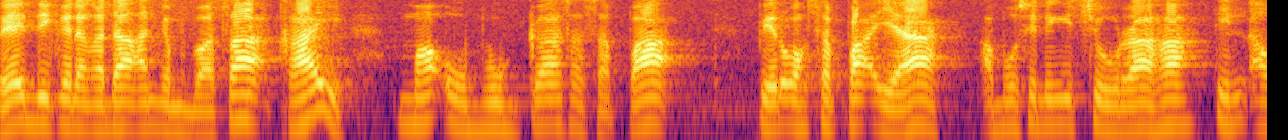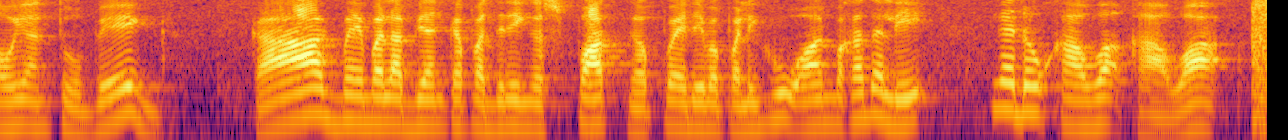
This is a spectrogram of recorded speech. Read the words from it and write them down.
ready ka na nga daan nga mabasa kay maubog ka sa sapa. Pero ang sapa ya, amo sining itsura ha, tinaw ang tubig. Kag may malabyan ka pa diri nga spot nga pwede mapaliguan makadali nga daw kawa-kawa.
